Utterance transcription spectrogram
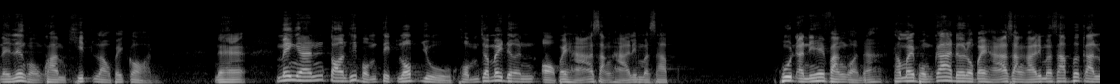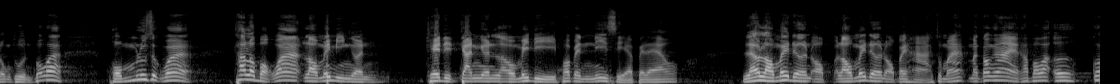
ในเรื่องของความคิดเราไปก่อนนะฮะไม่งั้นตอนที่ผมติดลบอยู่ ผมจะไม่เดินออกไปหาอสังหาริมทรัพย์ พูดอันนี้ให้ฟังก่อนนะทำไมผมกล้าเดินออกไปหาอสังหาริมทรัพย์เพื่อการลงทุน เพราะว่าผมรู้สึกว่าถ้าเราบอกว่าเราไม่มีเงิน เครดิตการเงินเราไม่ดี เพราะเป็นหนี้เสียไปแล้ว แล้วเราไม่เดินออกเราไม่เดินออกไปหาถูกไหมมันก็ง่ายครับเพราะว่าเออก็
